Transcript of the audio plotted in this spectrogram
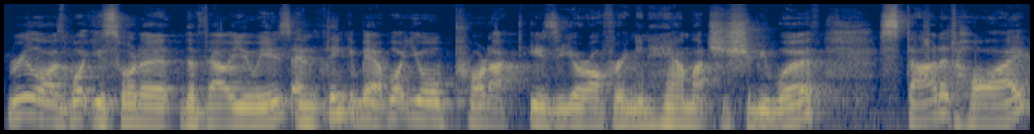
realize what your sort of the value is and think about what your product is that you're offering and how much it should be worth. Start it high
